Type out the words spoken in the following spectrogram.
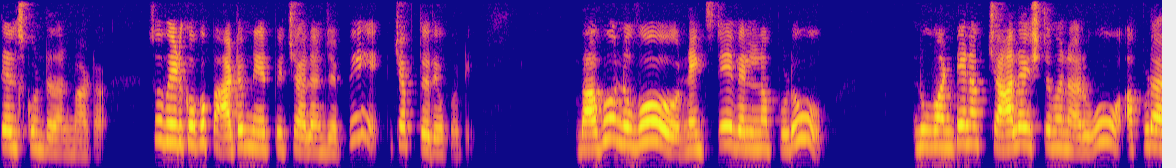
తెలుసుకుంటుంది అనమాట సో వీడికి ఒక పాఠం నేర్పించాలని చెప్పి చెప్తుంది ఒకటి. బాబు నువ్వు నెక్స్ట్ డే వెళ్ళినప్పుడు నువ్వంటే నాకు చాలా ఇష్టం అన్నారు అప్పుడు ఆ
